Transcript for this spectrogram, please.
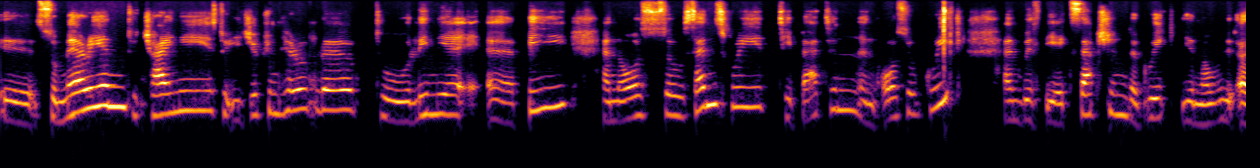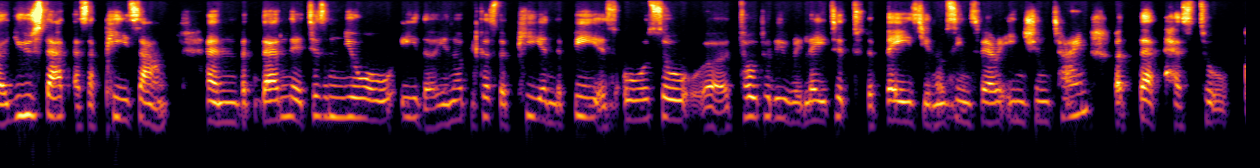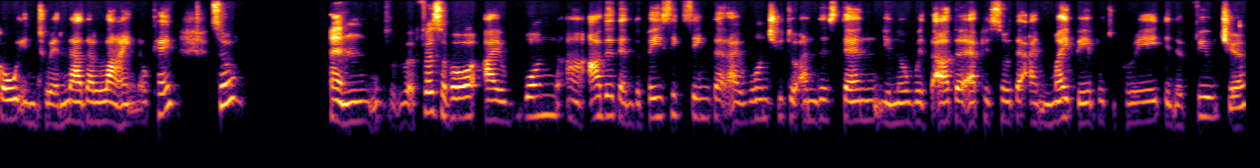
uh, Sumerian to Chinese to Egyptian hieroglyph to linear uh, B and also Sanskrit, Tibetan and also Greek. And with the exception the Greek you know uh, use that as a P sound. And but then it isn't new either you know because the P and the B is also uh, totally related to the base you know since very ancient time but that has to go into another line okay? So and first of all, I want, uh, other than the basic thing that I want you to understand, you know, with other episodes that I might be able to create in the future,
